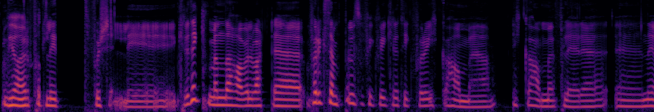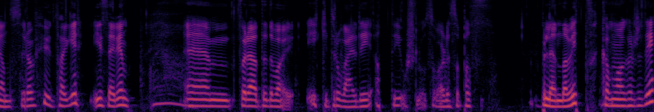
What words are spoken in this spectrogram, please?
Vi har fått litt forskjellig kritikk, men det har vel vært eh, For eksempel så fikk vi kritikk for å ikke ha med, ikke ha med flere eh, nyanser av hudfarger i serien. Em, for at det var ikke troverdig at i Oslo så var det såpass blenda hvitt, kan man kanskje si.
